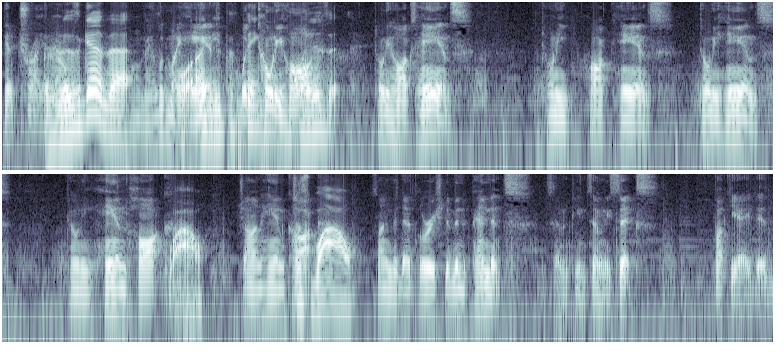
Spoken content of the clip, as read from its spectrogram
Gotta try it There out. it is again. That. Oh man, look at my well, hand I need to with think. Tony Hawk. What is it? Tony Hawk's hands. Tony Hawk hands. Tony hands. Tony Hand Hawk. Wow. John Hancock. Just wow. Signed the Declaration of Independence in 1776. Fuck yeah, I did.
